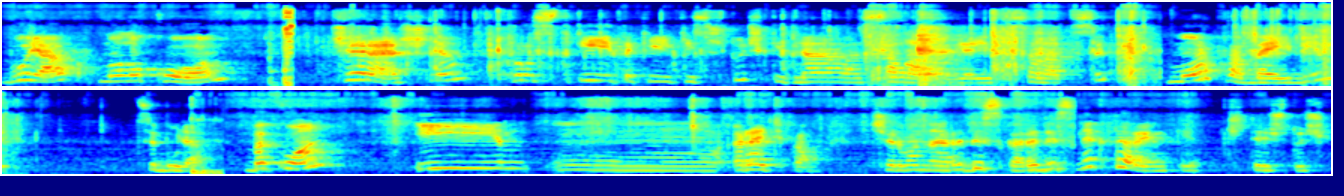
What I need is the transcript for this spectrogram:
буряк, молоко, черешня, хрусткі такі якісь штучки для салату. Я їх в салат сиплю. Морква бейбі, цибуля, бекон і м, редька. Червона редиска, редис, нектаринки, 4 штучки.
